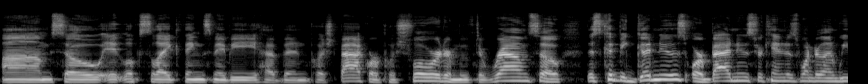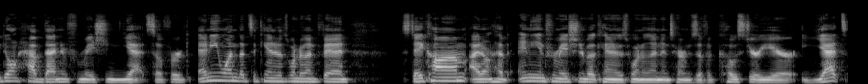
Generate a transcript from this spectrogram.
um, so it looks like things maybe have been pushed back or pushed forward or moved around. So this could be good news or bad news for Canada's Wonderland. We don't have that information yet. So for anyone that's a Canada's Wonderland fan, stay calm. I don't have any information about Canada's Wonderland in terms of a coaster year yet.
